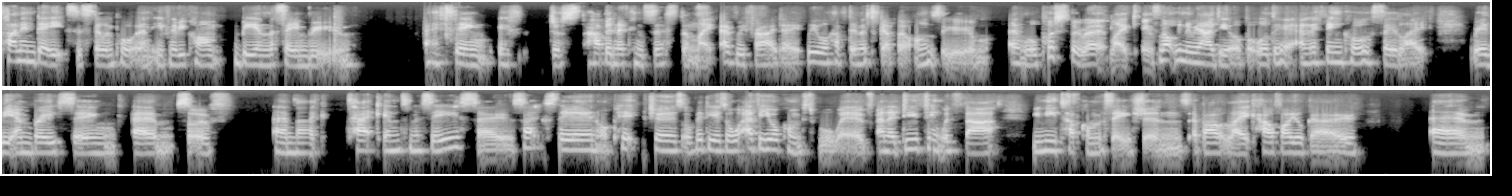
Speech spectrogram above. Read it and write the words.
planning dates is still important, even if you can't be in the same room. I think if just having a consistent, like every Friday, we will have dinner together on Zoom and we'll push through it. Like it's not going to be ideal, but we'll do it. And I think also like really embracing um, sort of um, like tech intimacy, so sexting or pictures or videos or whatever you're comfortable with. And I do think with that, you need to have conversations about like how far you'll go. Um,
